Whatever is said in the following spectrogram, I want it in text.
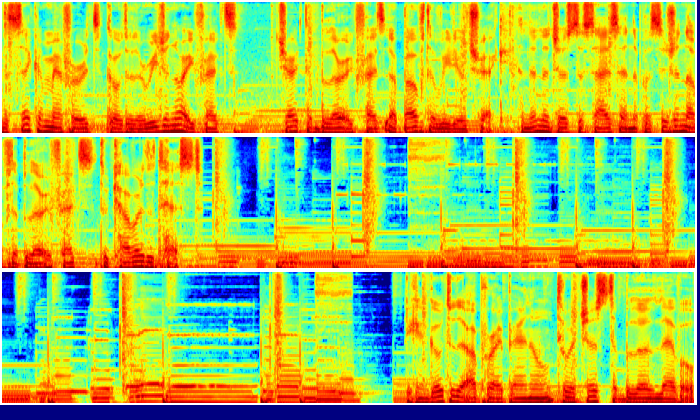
The second method, go to the regional effects, check the blur effects above the video track, and then adjust the size and the position of the blur effects to cover the text. You can go to the upper right panel to adjust the blur level.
